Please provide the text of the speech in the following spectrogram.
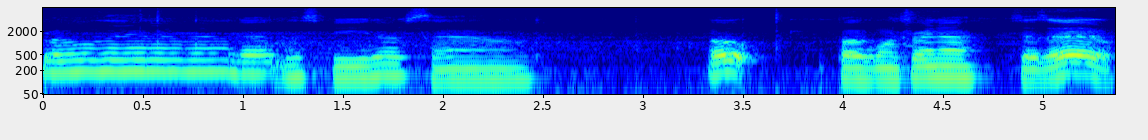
Rolling around at the speed of sound. Oh, Pokemon trainer says, "Oh,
